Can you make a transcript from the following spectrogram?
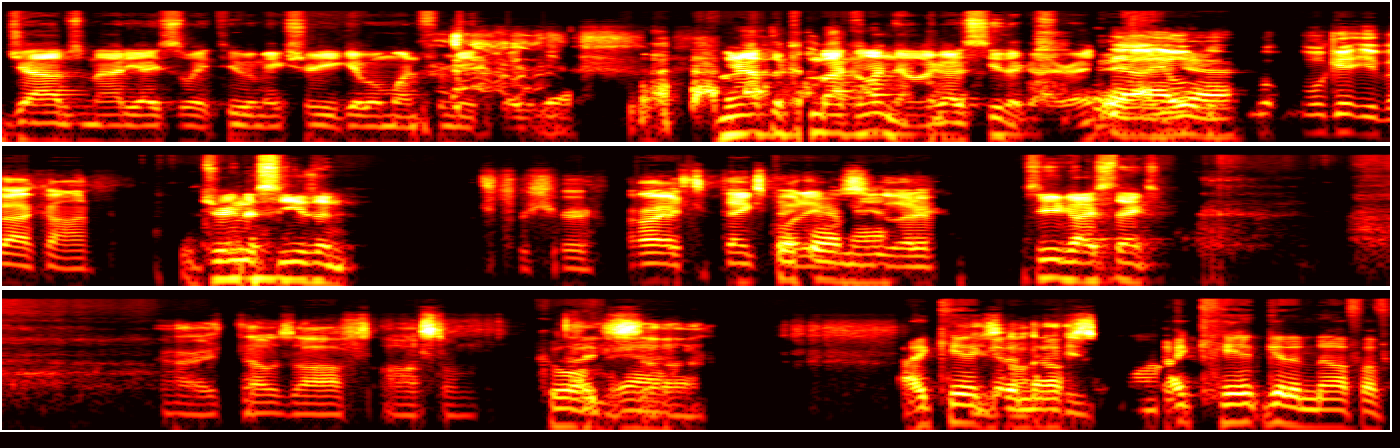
jabs Matty Ice's way too. And make sure you give him one for me. I'm going to have to come back on now. I got to see the guy, right? Yeah, yeah. We'll, we'll get you back on During the season. for sure. All right, thanks, Take buddy. care, we'll see you later. See you guys. Thanks. All right, that was off. Awesome. Cool. He's, Yeah. uh, I can't get enough. I can't get enough of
